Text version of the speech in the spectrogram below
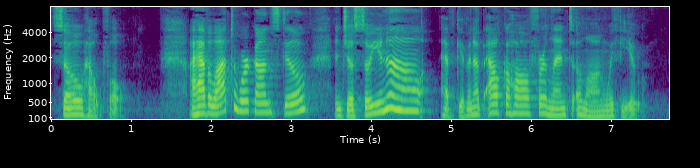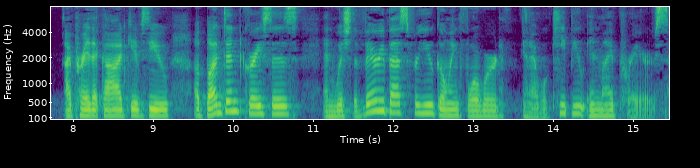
So helpful. I have a lot to work on still, and just so you know, have given up alcohol for Lent along with you. I pray that God gives you abundant graces and wish the very best for you going forward, and I will keep you in my prayers.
